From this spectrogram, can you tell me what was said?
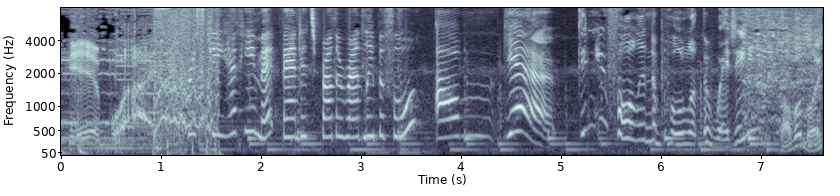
Yeah, boy. Frisky, have you met Bandit's brother Radley before? Um, yeah. Didn't you fall in the pool at the wedding? Probably.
